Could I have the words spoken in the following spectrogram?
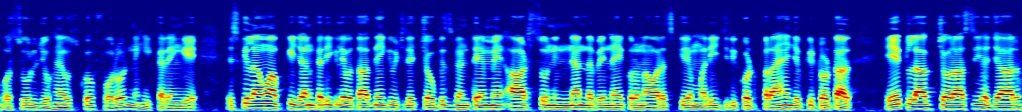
वसूल जो है उसको फॉलो नहीं करेंगे। इसके अलावा आपकी जानकारी के लिए बता दें कि पिछले 24 घंटे में आठ सौ निन्यानबे नए कोरोना वायरस के मरीज़ रिकॉर्ड पर आए हैं, जबकि टोटल एक लाख चौरासी हज़ार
